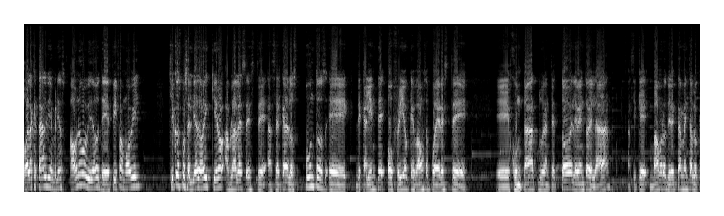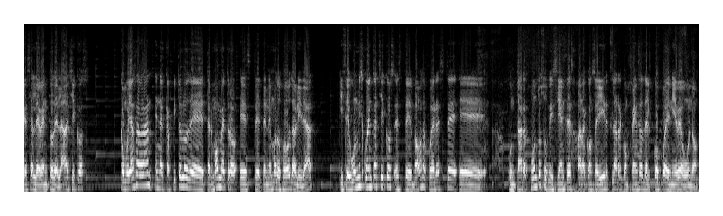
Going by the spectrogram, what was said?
Hola, ¿qué tal? Bienvenidos a un nuevo video de FIFA Móvil. Chicos, pues el día de hoy quiero hablarles este, acerca de los puntos eh, de caliente o frío que vamos a poder este, eh, juntar durante todo el evento de helada. Así que vámonos directamente a lo que es el evento de helada, chicos. Como ya sabrán, en el capítulo de termómetro este, tenemos los juegos de habilidad. Y según mis cuentas, chicos, este, vamos a poder este, eh, juntar puntos suficientes para conseguir las recompensas del copo de nieve 1.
